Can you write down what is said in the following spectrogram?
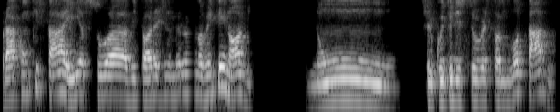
para conquistar aí a sua vitória de número 99 num circuito de Silverstone lotado.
